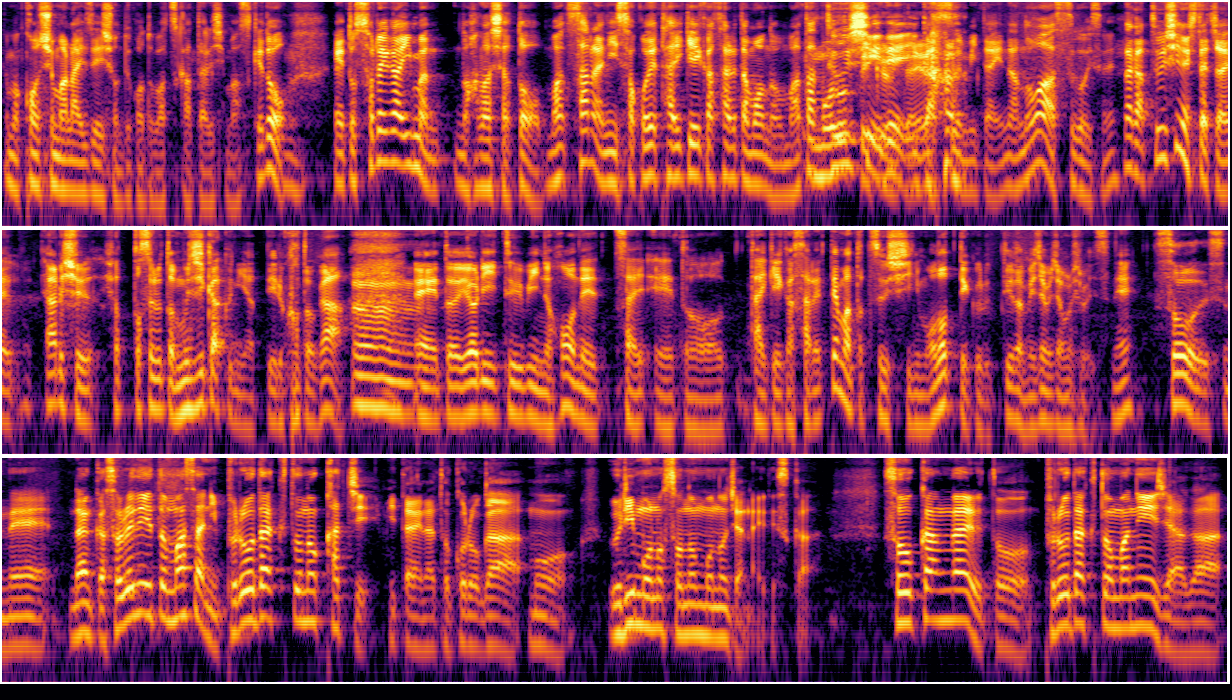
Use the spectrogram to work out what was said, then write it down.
まあ、コンシュマライゼーションという言葉を使ったりしますけど、えっと、それが今の話だと、まあ、さらにそこで体系化されたものをまた戻ってく 2C るみたいな。で活かすみたいなのはすごいですね。だから 2C の人たちは、ある種、ひょっとすると無自覚にやっていることが、うん。えっと、より 2B の方でさい、えっと、体系化されて、また 2C に戻ってくるっていうのはめちゃめちゃ面白いですね。そうですね。なんかそれで言うとまさにプロダクトの価値みたいなところがもう売り物そのものじゃないですか。そう考えるとプロダクトマネージャーが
